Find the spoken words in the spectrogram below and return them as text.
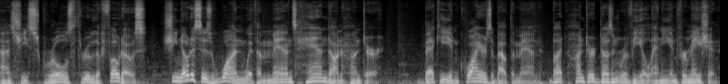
As she scrolls through the photos, she notices one with a man's hand on Hunter. Becky inquires about the man, but Hunter doesn't reveal any information.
